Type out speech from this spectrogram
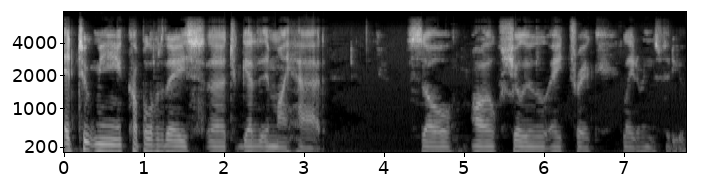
It took me a couple of days uh, to get it in my head. So I'll show you a trick later in this video.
